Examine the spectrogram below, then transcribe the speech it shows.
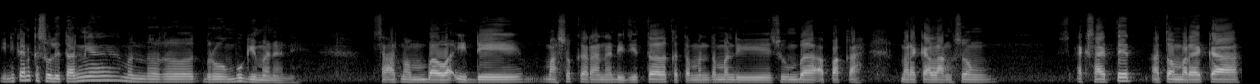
Ini kan kesulitannya menurut Berumbu gimana nih? Saat membawa ide masuk ke ranah digital ke teman-teman di Sumba, apakah mereka langsung excited atau mereka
